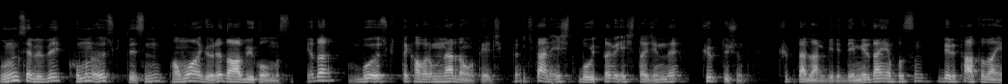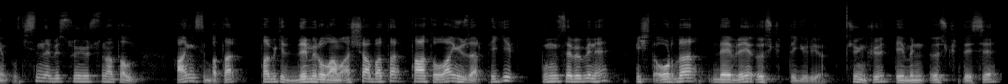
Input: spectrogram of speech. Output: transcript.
Bunun sebebi kumun öz kütlesinin pamuğa göre daha büyük olması. Ya da bu öz kütle kavramı nereden ortaya çıktı? İki tane eşit boyutta ve eşit hacimde küp düşün. Küplerden biri demirden yapılsın, biri tahtadan yapılsın. İkisini de bir suyun üstüne atalım. Hangisi batar? Tabii ki de demir olan aşağı batar, tahta olan yüzer. Peki bunun sebebi ne? İşte orada devreye öz kütle giriyor. Çünkü demirin öz kütlesi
